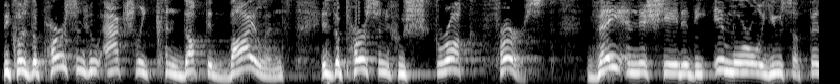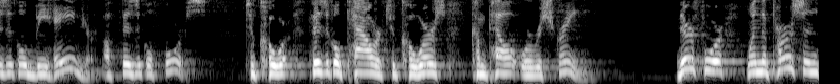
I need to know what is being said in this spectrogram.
Because the person who actually conducted violence is the person who struck first. They initiated the immoral use of physical behavior, of physical force, to co- physical power to coerce, compel, or restrain. Therefore, when the person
